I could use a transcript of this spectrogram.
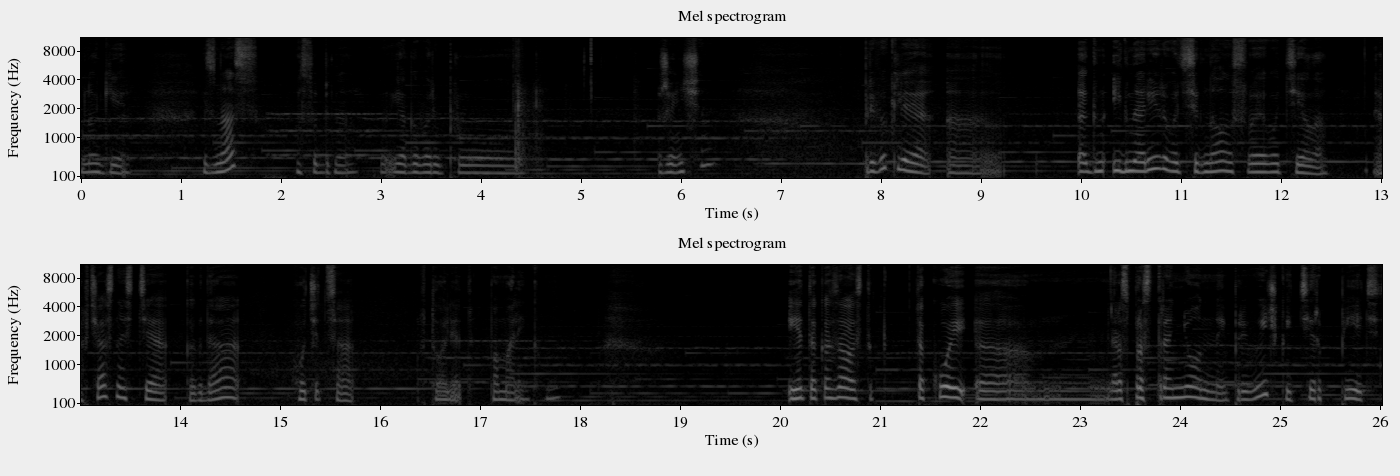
многие из нас, особенно я говорю про женщин, привыкли э, игнорировать сигналы своего тела. А в частности, когда хочется в туалет по-маленькому. И это оказалось так, такой э, распространенной привычкой терпеть,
